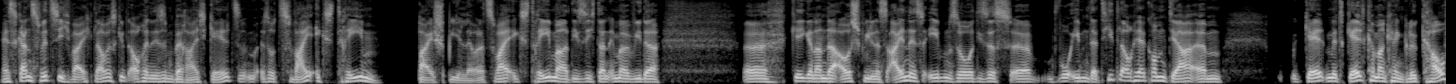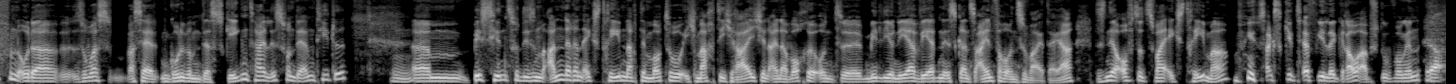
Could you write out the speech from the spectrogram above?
Es ist ganz witzig, weil ich glaube, es gibt auch in diesem Bereich Geld so zwei Extrembeispiele oder zwei Extremer, die sich dann immer wieder äh, gegeneinander ausspielen. Das eine ist eben so dieses, äh, wo eben der Titel auch herkommt, ja, ähm, Geld, mit Geld kann man kein Glück kaufen oder sowas, was ja im Grunde genommen das Gegenteil ist von dem Titel, mhm. ähm, bis hin zu diesem anderen Extrem nach dem Motto, ich mach dich reich in einer Woche und äh, Millionär werden ist ganz einfach und so weiter, ja. Das sind ja oft so zwei Extremer. Wie du sagst, es gibt ja viele Grauabstufungen, ja.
